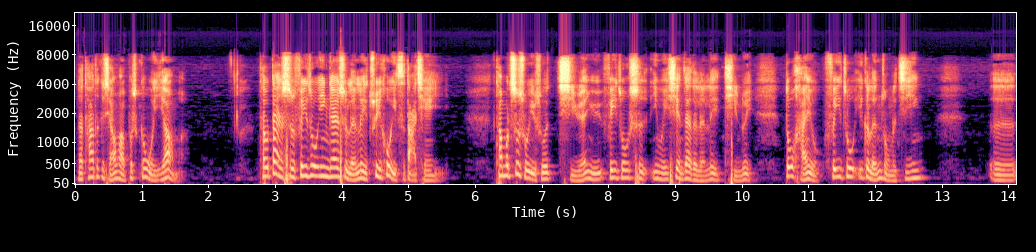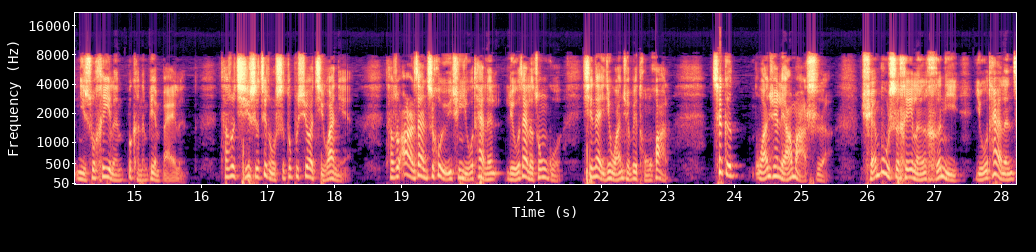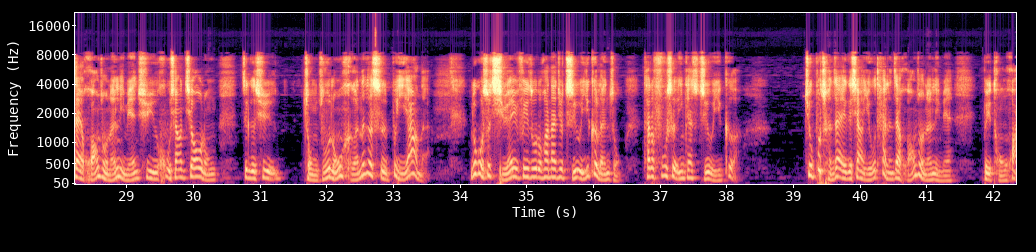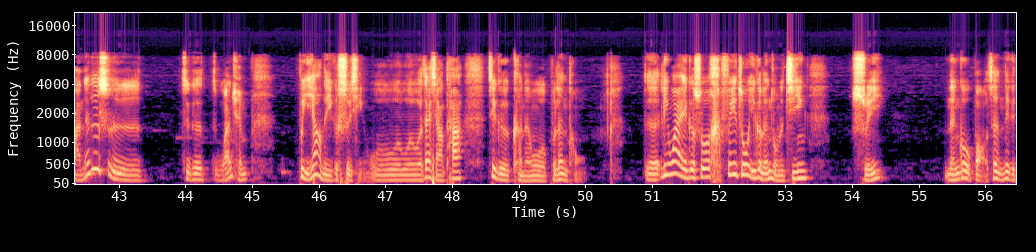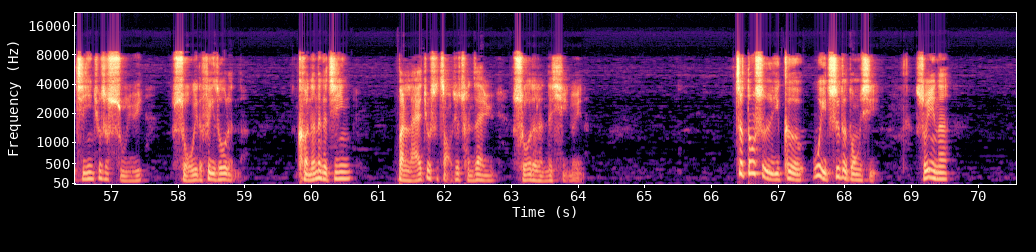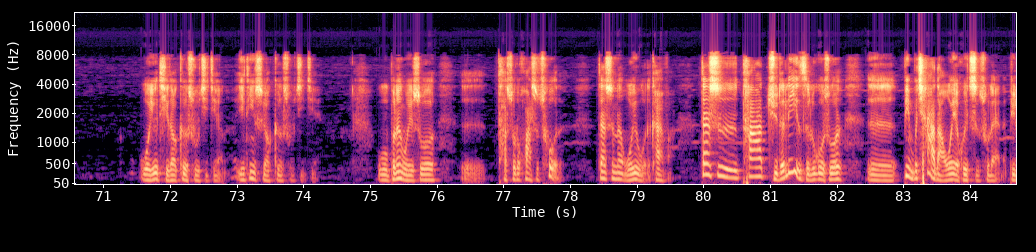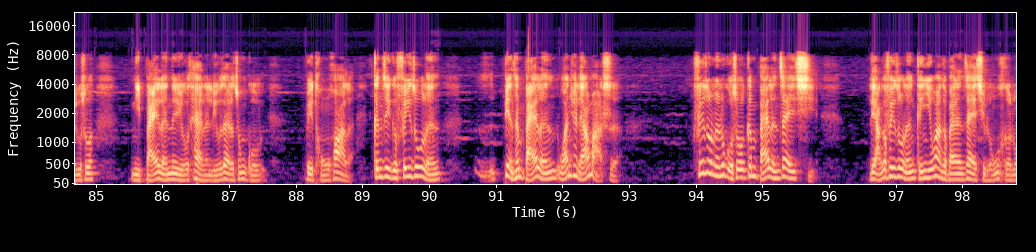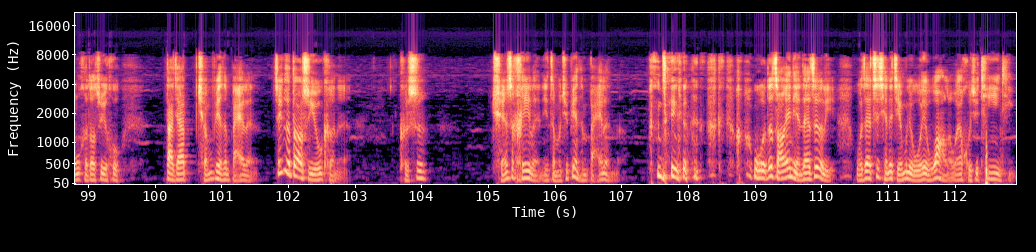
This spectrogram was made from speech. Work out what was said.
那他这个想法不是跟我一样吗？他说，但是非洲应该是人类最后一次大迁移。他们之所以说起源于非洲，是因为现在的人类体内都含有非洲一个人种的基因。呃，你说黑人不可能变白人，他说其实这种事都不需要几万年。他说，二战之后有一群犹太人留在了中国，现在已经完全被同化了。这个完全两码事啊！全部是黑人和你犹太人在黄种人里面去互相交融，这个去种族融合，那个是不一样的。如果说起源于非洲的话，那就只有一个人种，他的肤色应该是只有一个，就不存在一个像犹太人在黄种人里面被同化，那个是这个完全。不一样的一个事情，我我我我在想，他这个可能我不认同。呃，另外一个说非洲一个人种的基因，谁能够保证那个基因就是属于所谓的非洲人呢？可能那个基因本来就是早就存在于所有的人的体内呢。这都是一个未知的东西，所以呢，我又提到各抒己见了，一定是要各抒己见。我不认为说，呃，他说的话是错的，但是呢，我有我的看法。但是他举的例子，如果说，呃，并不恰当，我也会指出来的。比如说，你白人的犹太人留在了中国，被同化了，跟这个非洲人变成白人完全两码事。非洲人如果说跟白人在一起，两个非洲人跟一万个白人在一起融合，融合到最后，大家全部变成白人，这个倒是有可能。可是。全是黑人，你怎么去变成白人呢？这个我的着眼点在这里。我在之前的节目里我也忘了，我要回去听一听。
